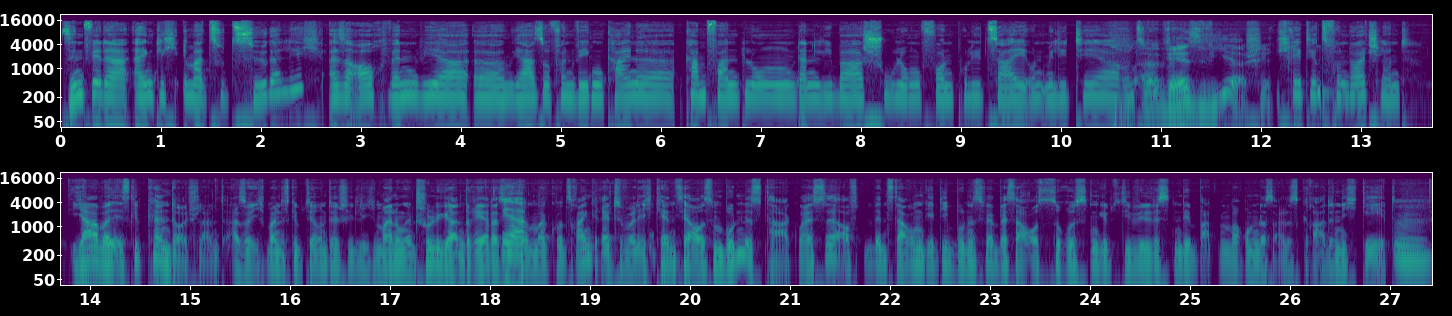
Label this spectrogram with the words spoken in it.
Sind wir da eigentlich immer zu zögerlich? Also auch wenn wir äh, ja so von wegen keine Kampfhandlungen, dann lieber Schulung von Polizei und Militär und so. Äh, wer ist wir? Ich rede jetzt von Deutschland. Ja, aber es gibt kein Deutschland. Also ich meine, es gibt ja unterschiedliche Meinungen. Entschuldige, Andrea, dass ja. ich da mal kurz reingrätsche, weil ich kenne es ja aus dem Bundestag, weißt du? Wenn es darum geht, die Bundeswehr besser auszurüsten, gibt es die wildesten Debatten, warum das alles gerade nicht geht. Mhm.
